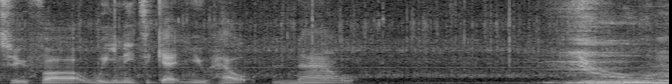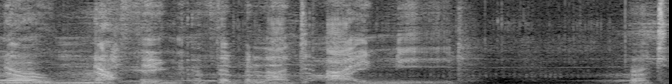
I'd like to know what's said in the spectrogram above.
too far. We need to get you help now. You know nothing of the blood I need. But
